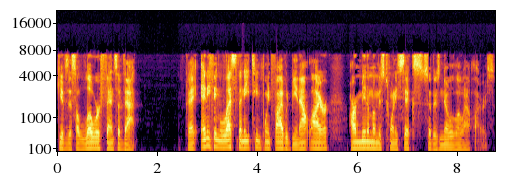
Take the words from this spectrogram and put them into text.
gives us a lower fence of that. Okay, anything less than 18.5 would be an outlier. Our minimum is 26, so there's no low outliers.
